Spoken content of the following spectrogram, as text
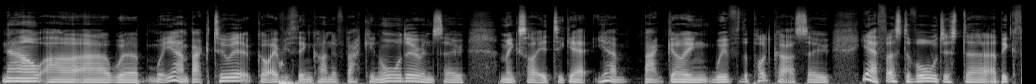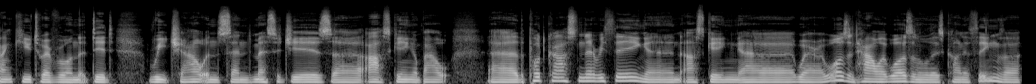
now uh, uh, we're, we're yeah I'm back to it. Got everything kind of back in order, and so I'm excited to get yeah back going with the podcast. So, yeah, first of all, just uh, a big thank you to everyone that did reach out and send messages uh, asking about uh, the podcast and everything, and asking where I was and how I was, and all those kind of things. I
